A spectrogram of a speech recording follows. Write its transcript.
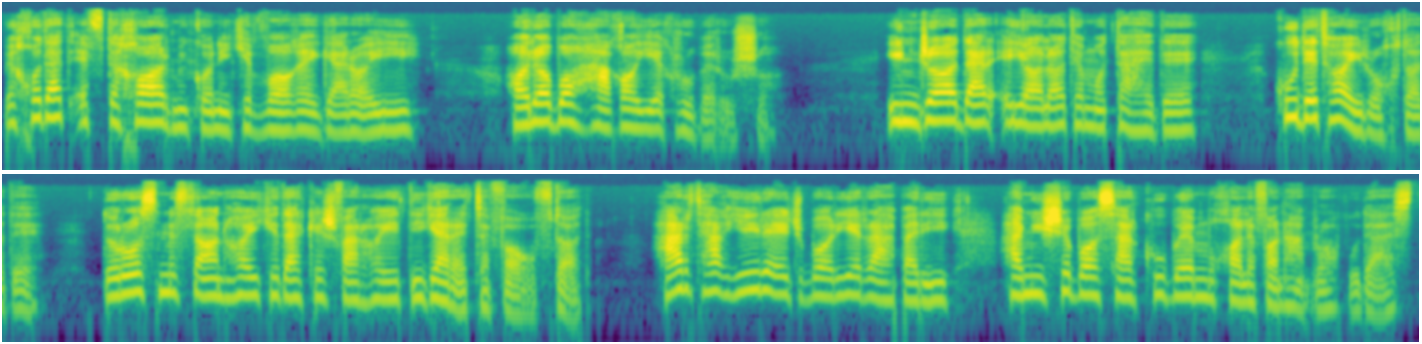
به خودت افتخار می کنی که واقع گرایی حالا با حقایق روبرو شو. اینجا در ایالات متحده کودتایی رخ داده. درست مثل آنهایی که در کشورهای دیگر اتفاق افتاد. هر تغییر اجباری رهبری همیشه با سرکوب مخالفان همراه بوده است.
